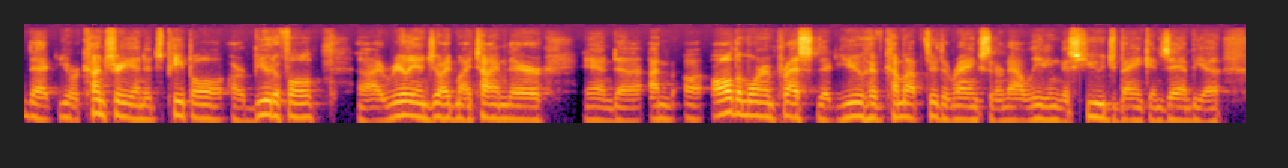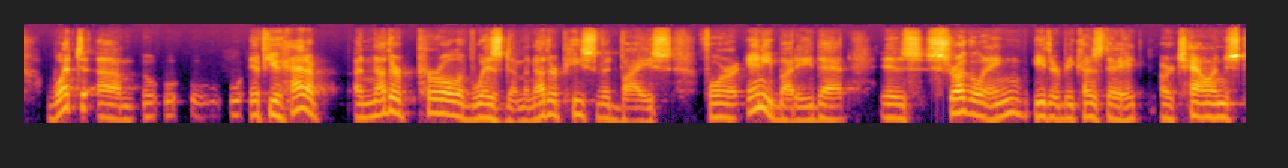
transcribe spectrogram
that your country and its people are beautiful. Uh, I really enjoyed my time there. And uh, I'm uh, all the more impressed that you have come up through the ranks and are now leading this huge bank in Zambia. What, um, if you had a, another pearl of wisdom, another piece of advice for anybody that is struggling either because they are challenged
